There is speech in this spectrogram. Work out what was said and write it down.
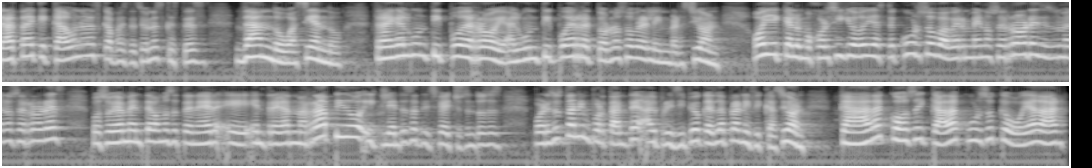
Trata de que cada una de las capacitaciones que estés dando o haciendo traiga algún tipo de ROI, algún tipo de retorno sobre la inversión. Oye, que a lo mejor si yo doy este curso va a haber menos errores y esos menos errores, pues obviamente vamos a tener eh, entregas más rápido y clientes satisfechos. Entonces, por eso es tan importante al principio que es la planificación. Cada cosa y cada curso que voy a dar,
